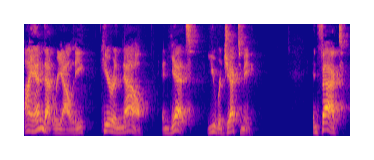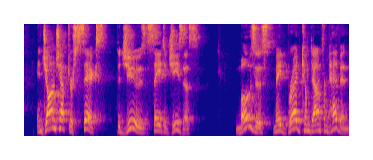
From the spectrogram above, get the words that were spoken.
I am that reality here and now. And yet you reject me. In fact, in John chapter 6, the Jews say to Jesus, Moses made bread come down from heaven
